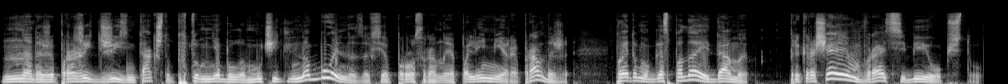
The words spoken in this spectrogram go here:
Надо же прожить жизнь так, чтобы потом не было мучительно больно за все просранные полимеры, правда же? Поэтому, господа и дамы, прекращаем врать себе и обществу.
